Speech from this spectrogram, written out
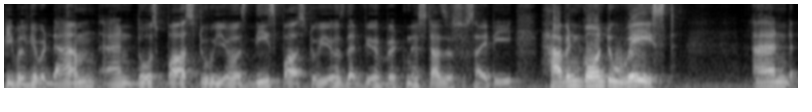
people give a damn and those past 2 years these past 2 years that we have witnessed as a society haven't gone to waste. And a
